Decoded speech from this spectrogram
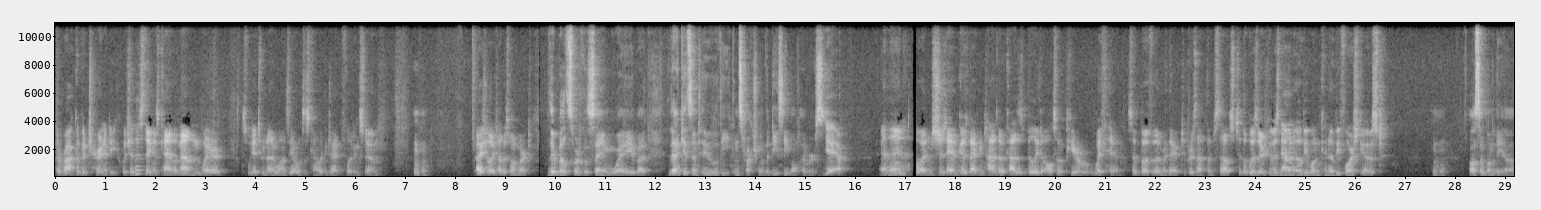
the Rock of Eternity, which in this thing is kind of a mountain where, as we get to another one, the other one's just kind of like a giant floating stone. Mhm. I actually liked how this one worked. They're both sort of the same way, but that gets into the construction of the DC multiverse. Yeah. And then when Shazam goes back in time, though, it causes Billy to also appear with him. So both of them are there to present themselves to the wizard, who is now an Obi Wan Kenobi Force ghost. Also, one of the uh,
